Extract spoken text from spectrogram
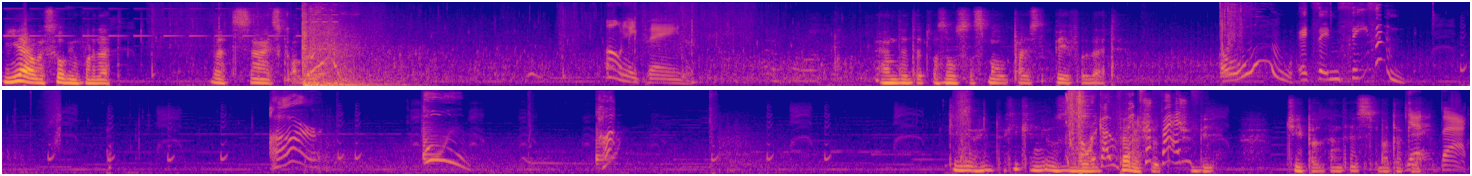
Yeah, I was hoping for that. That's nice combo. Only pain. And that was also a small price to pay for that. In season. Ooh. Huh. Can you he can use the go fix the parachute? fence. Should be cheaper than this, but okay. Get back.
